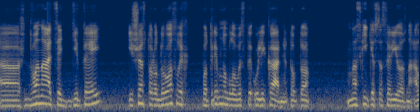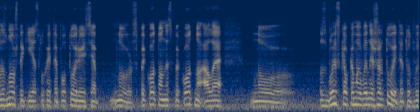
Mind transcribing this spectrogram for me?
е, 12 дітей і шестеро дорослих потрібно було вести у лікарню. Тобто, наскільки все серйозно. Але знову ж таки, я слухайте, повторююся, ну, спекотно, не спекотно, але ну. З блискавками ви не жартуєте, тут ви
